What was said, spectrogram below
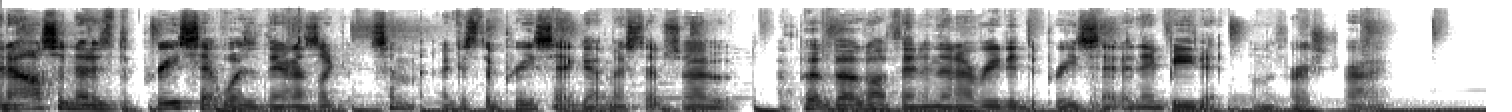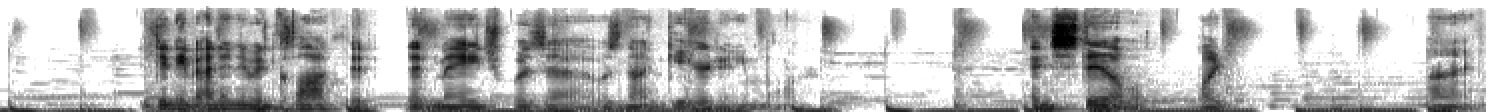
And I also noticed the preset wasn't there, and I was like, some, I guess the preset got messed up. So I, I put Vogoth in, and then I redid the preset, and they beat it on the first try. It didn't even, I didn't even clock that that Mage was uh, was not geared anymore, and still like Fine.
